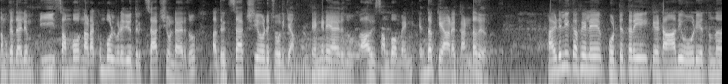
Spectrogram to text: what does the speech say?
നമുക്കെന്തായാലും ഈ സംഭവം നടക്കുമ്പോൾ ഇവിടെ ഒരു ദൃക്സാക്ഷി ഉണ്ടായിരുന്നു. ആ ദൃക്സാക്ഷിയോട് ചോദിക്കാം എങ്ങനെയായിരുന്നു ആ ഒരു സംഭവം? എന്തൊക്കെയാണ് കണ്ടത് ഐഡലി കഫേയിലെ പൊട്ടിത്തെറി കേട്ട് ആദ്യം ഓടിയെത്തുന്നത്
